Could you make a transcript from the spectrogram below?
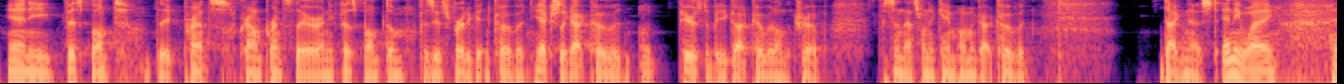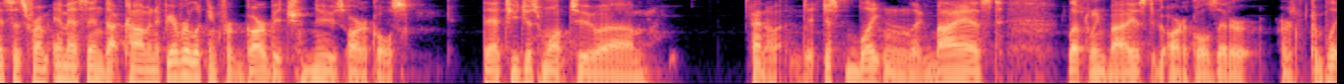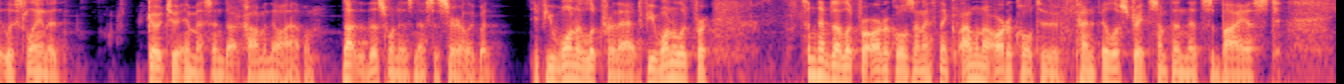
And he fist bumped the prince, crown prince there, and he fist bumped him because he was afraid of getting COVID. He actually got COVID. Appears to be got COVID on the trip because then that's when he came home and got COVID diagnosed. Anyway, this is from MSN.com. And if you're ever looking for garbage news articles that you just want to, um, I don't know, just blatant, like biased, left wing biased articles that are, are completely slanted, go to MSN.com and they'll have them. Not that this one is necessarily, but if you want to look for that, if you want to look for sometimes I look for articles and I think I want an article to kind of illustrate something that's biased.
